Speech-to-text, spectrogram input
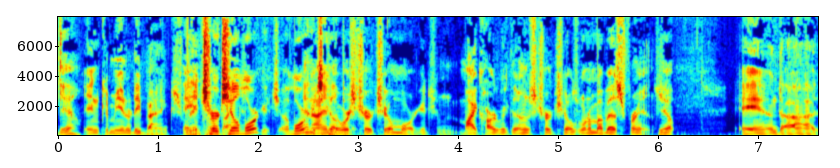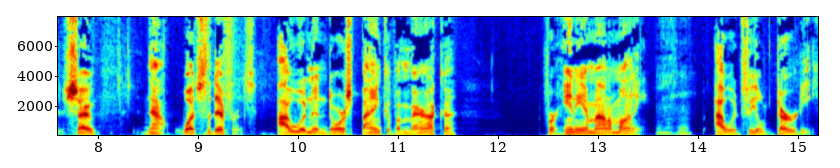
Yeah. in community banks And Churchill banks. Mortgage, a mortgage and I company. endorse Churchill Mortgage, and Mike Hardwick that owns Churchill is one of my best friends. Yep. And uh, so now, what's the difference? I wouldn't endorse Bank of America for any amount of money. I would feel dirty.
